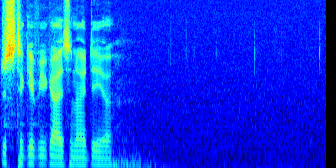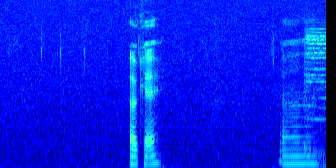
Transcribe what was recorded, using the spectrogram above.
Just to give you guys an idea. Okay. Uh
